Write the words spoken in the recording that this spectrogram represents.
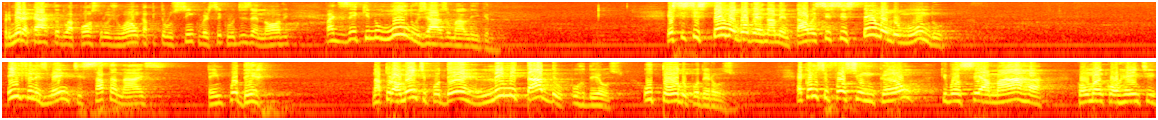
primeira carta do apóstolo João, capítulo 5, versículo 19, vai dizer que no mundo jaz o maligno. Esse sistema governamental, esse sistema do mundo, infelizmente, Satanás tem poder. Naturalmente, poder limitado por Deus, o Todo-Poderoso. É como se fosse um cão que você amarra com uma corrente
